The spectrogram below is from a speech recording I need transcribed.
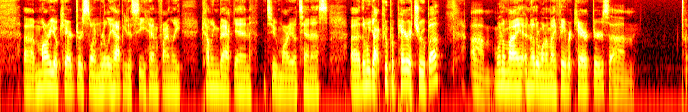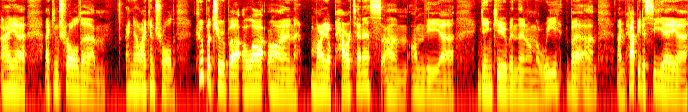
uh, Mario characters, so I'm really happy to see him finally coming back in to Mario Tennis. Uh, then we got Koopa Paratroopa, um, one of my another one of my favorite characters. Um, I uh, I controlled um, I know I controlled Koopa Troopa a lot on Mario Power Tennis um, on the uh, GameCube and then on the Wii, but um, I'm happy to see a uh,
